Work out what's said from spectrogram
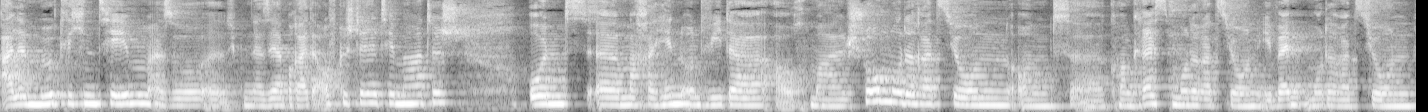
alle möglichen Themen. Also äh, ich bin da sehr breit aufgestellt thematisch und äh, mache hin und wieder auch mal Showmoderationen und äh, Kongressmoderationen, Eventmoderationen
